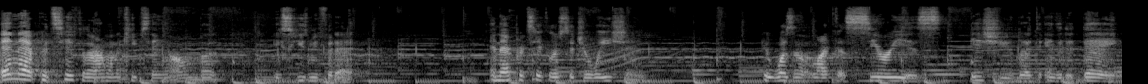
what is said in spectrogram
in that particular, I want to keep saying um, but excuse me for that. In that particular situation, it wasn't like a serious issue, but at the end of the day,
